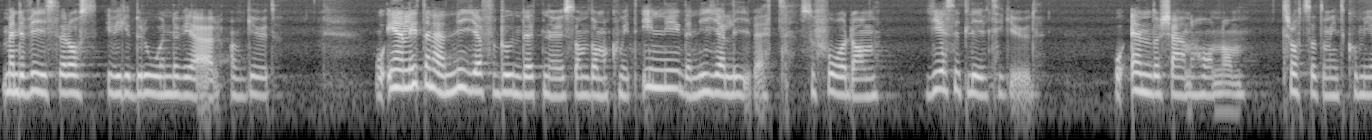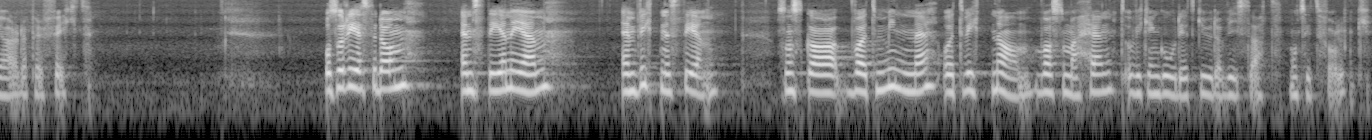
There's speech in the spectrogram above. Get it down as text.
Men det visar oss i vilket beroende vi är av Gud. Och enligt det här nya förbundet nu som de har kommit in i, det nya livet, så får de ge sitt liv till Gud och ändå tjäna honom trots att de inte kommer göra det perfekt. Och så reser de en sten igen, en vittnessten som ska vara ett minne och ett vittne om vad som har hänt och vilken godhet Gud har visat mot sitt folk.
